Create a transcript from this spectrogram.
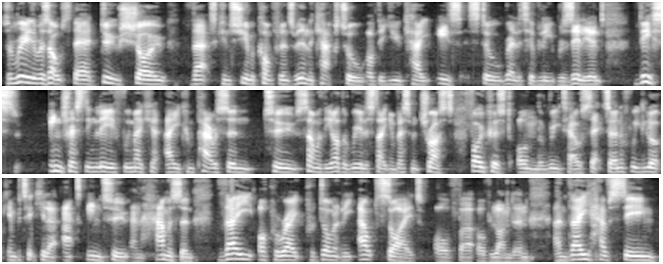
So, really, the results there do show that consumer confidence within the capital of the UK is still relatively resilient. This Interestingly, if we make a comparison to some of the other real estate investment trusts focused on the retail sector, and if we look in particular at Intu and Hammerson, they operate predominantly outside of, uh, of London and they have seen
